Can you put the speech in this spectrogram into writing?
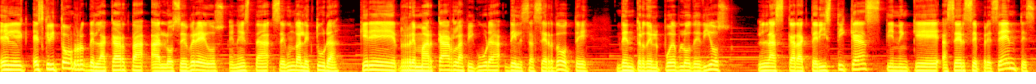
El escritor de la carta a los hebreos en esta segunda lectura quiere remarcar la figura del sacerdote dentro del pueblo de Dios. Las características tienen que hacerse presentes.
